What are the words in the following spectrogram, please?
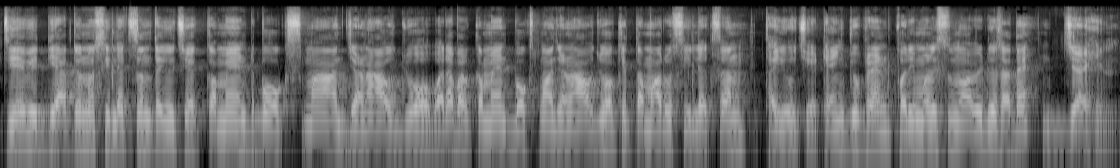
જે વિદ્યાર્થીઓનું સિલેક્શન થયું છે કમેન્ટ બોક્સમાં જણાવજો બરાબર કમેન્ટ બોક્સમાં જણાવજો કે તમારું સિલેક્શન થયું છે થેન્ક યુ ફ્રેન્ડ ફરી મળીશું આ વિડીયો સાથે જય હિન્દ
